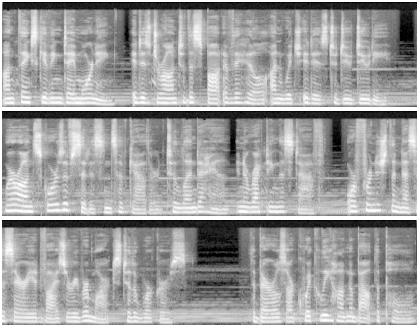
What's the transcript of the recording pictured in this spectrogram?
On Thanksgiving Day morning, it is drawn to the spot of the hill on which it is to do duty, whereon scores of citizens have gathered to lend a hand in erecting the staff or furnish the necessary advisory remarks to the workers. The barrels are quickly hung about the pole,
